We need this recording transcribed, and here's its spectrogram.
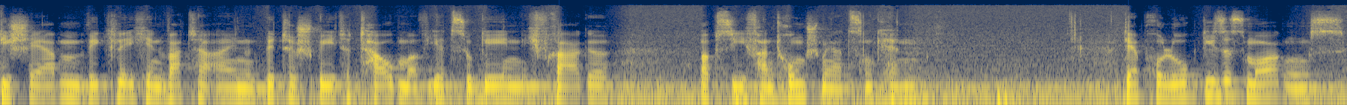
Die Scherben wickle ich in Watte ein und bitte späte Tauben auf ihr zu gehen. Ich frage, ob sie Phantomschmerzen kennen. Der Prolog dieses Morgens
